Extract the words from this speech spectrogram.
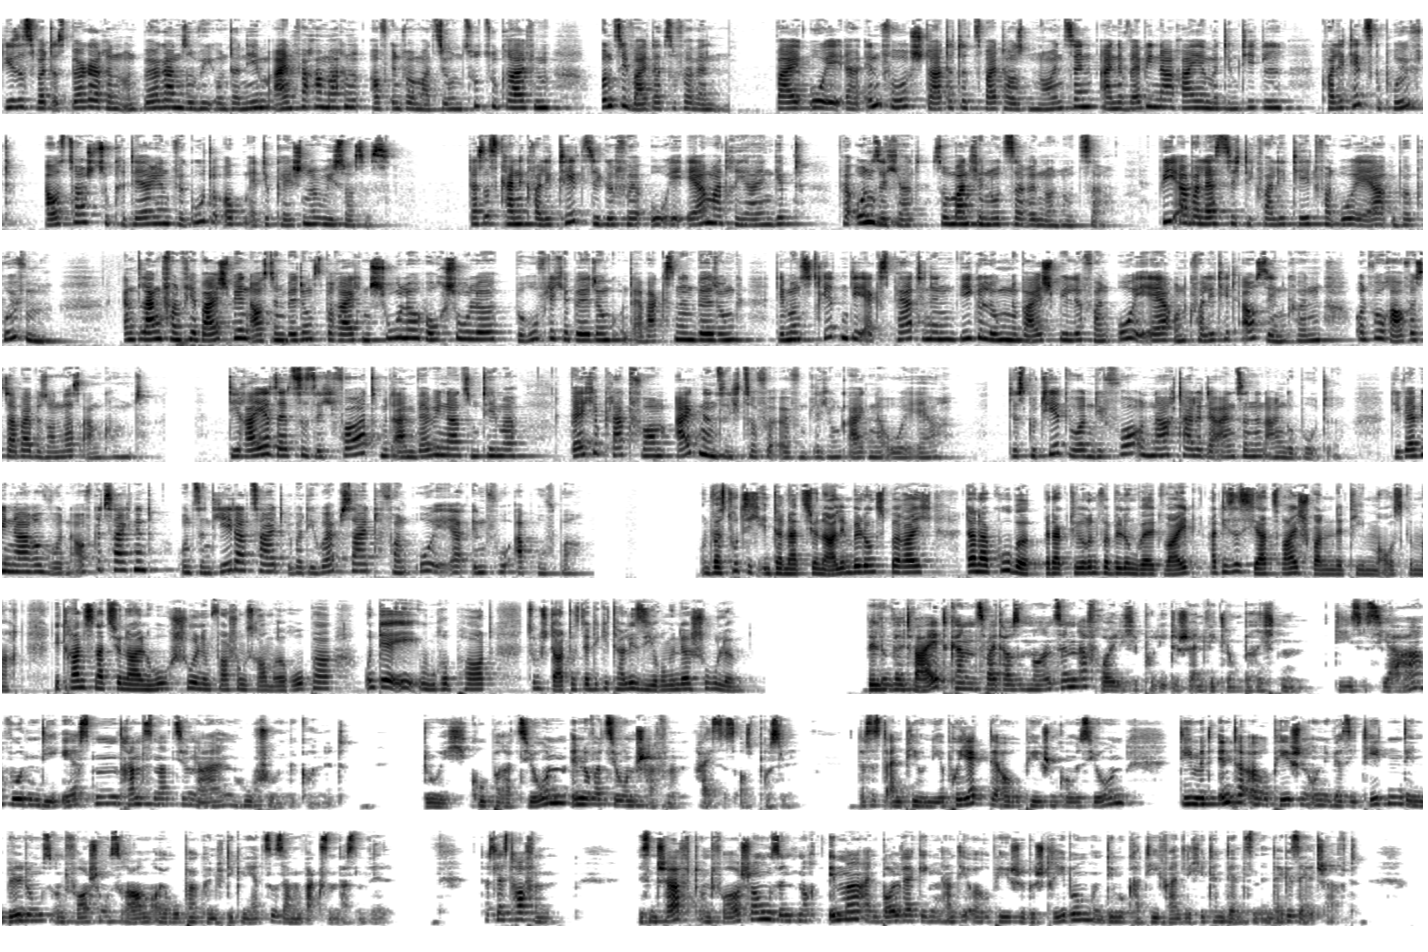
Dieses wird es Bürgerinnen und Bürgern sowie Unternehmen einfacher machen, auf Informationen zuzugreifen und sie weiter zu verwenden. Bei OER Info startete 2019 eine Webinarreihe mit dem Titel Qualitätsgeprüft Austausch zu Kriterien für gute Open Educational Resources. Dass es keine Qualitätssiegel für OER-Materialien gibt, verunsichert so manche Nutzerinnen und Nutzer. Wie aber lässt sich die Qualität von OER überprüfen? Entlang von vier Beispielen aus den Bildungsbereichen Schule, Hochschule, berufliche Bildung und Erwachsenenbildung demonstrierten die Expertinnen, wie gelungene Beispiele von OER und Qualität aussehen können und worauf es dabei besonders ankommt. Die Reihe setzte sich fort mit einem Webinar zum Thema Welche Plattformen eignen sich zur Veröffentlichung eigener OER? Diskutiert wurden die Vor- und Nachteile der einzelnen Angebote. Die Webinare wurden aufgezeichnet und sind jederzeit über die Website von OER Info abrufbar. Und was tut sich international im Bildungsbereich? Dana Kube, Redakteurin für Bildung weltweit, hat dieses Jahr zwei spannende Themen ausgemacht. Die transnationalen Hochschulen im Forschungsraum Europa und der EU-Report zum Status der Digitalisierung in der Schule. Bildung weltweit kann 2019 erfreuliche politische Entwicklungen berichten. Dieses Jahr wurden die ersten transnationalen Hochschulen gegründet. Durch Kooperation Innovation schaffen, heißt es aus Brüssel. Das ist ein Pionierprojekt der Europäischen Kommission, die mit intereuropäischen Universitäten den Bildungs- und Forschungsraum Europa künftig näher zusammenwachsen lassen will. Das lässt hoffen. Wissenschaft und Forschung sind noch immer ein Bollwerk gegen antieuropäische Bestrebungen und demokratiefeindliche Tendenzen in der Gesellschaft.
